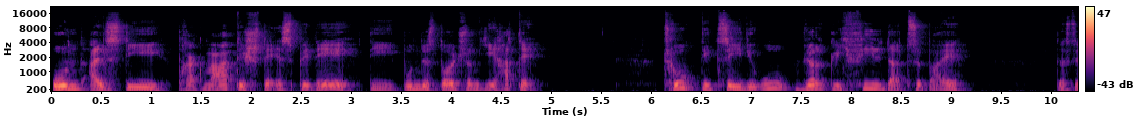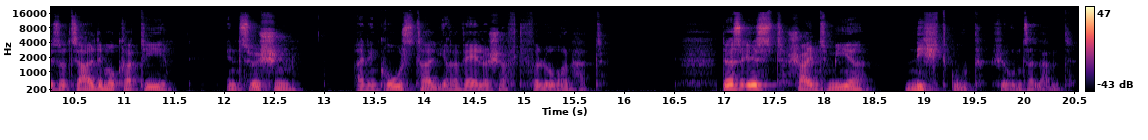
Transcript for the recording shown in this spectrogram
und als die pragmatischste SPD, die Bundesdeutschland je hatte, trug die CDU wirklich viel dazu bei, dass die Sozialdemokratie inzwischen einen Großteil ihrer Wählerschaft verloren hat. Das ist, scheint mir, nicht gut für unser Land.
